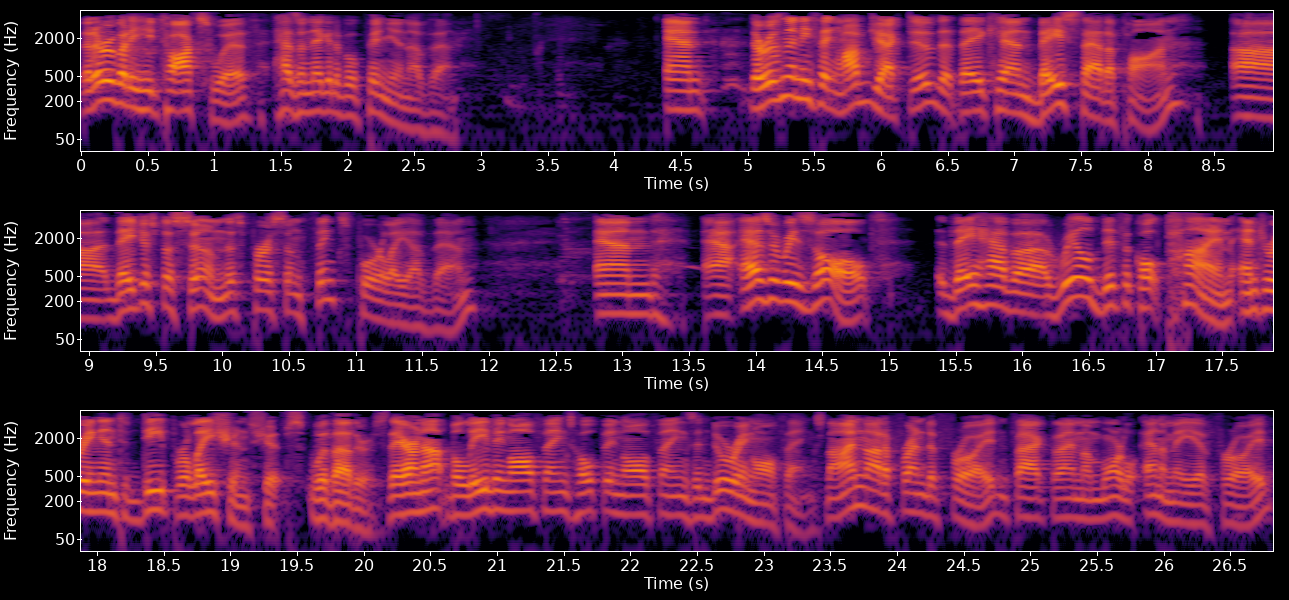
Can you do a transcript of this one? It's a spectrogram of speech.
that everybody he talks with has a negative opinion of them. And there isn't anything objective that they can base that upon uh, they just assume this person thinks poorly of them. And uh, as a result, they have a real difficult time entering into deep relationships with others. They are not believing all things, hoping all things, enduring all things. Now, I'm not a friend of Freud. In fact, I'm a mortal enemy of Freud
